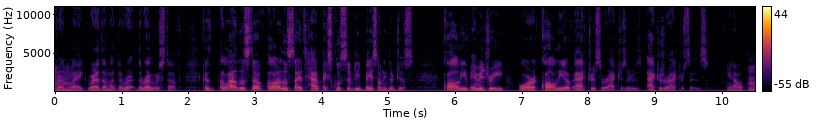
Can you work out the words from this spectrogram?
from Mhm. like rather than like the re- the regular stuff because a lot of the stuff a lot of those sites have exclusivity based on either just quality of imagery or quality of actress or actresses actors or actresses you know Mhm.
